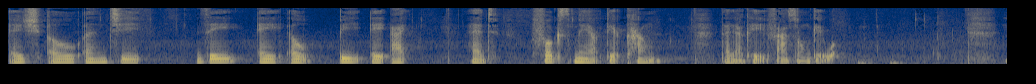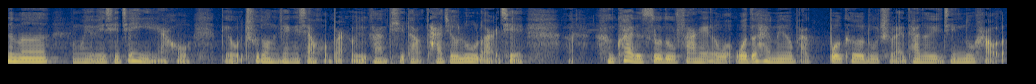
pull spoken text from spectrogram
H O N G。Z a o b a i at foxmail 点 com，大家可以发送给我。那么我有一些建议，然后给我触动的这个小伙伴，我就刚刚提到，他就录了，而且啊很快的速度发给了我，我都还没有把播客录出来，他都已经录好了。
